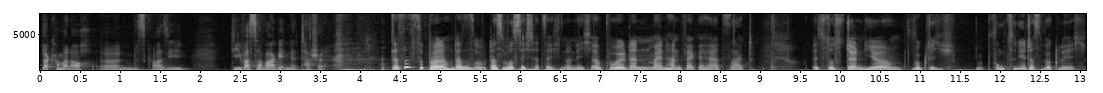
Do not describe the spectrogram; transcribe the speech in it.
da kann man auch äh, das quasi die Wasserwaage in der Tasche. Das ist super. Das, ist, das wusste ich tatsächlich noch nicht. Obwohl dann mein Handwerkerherz sagt, ist das denn hier wirklich, funktioniert das wirklich?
